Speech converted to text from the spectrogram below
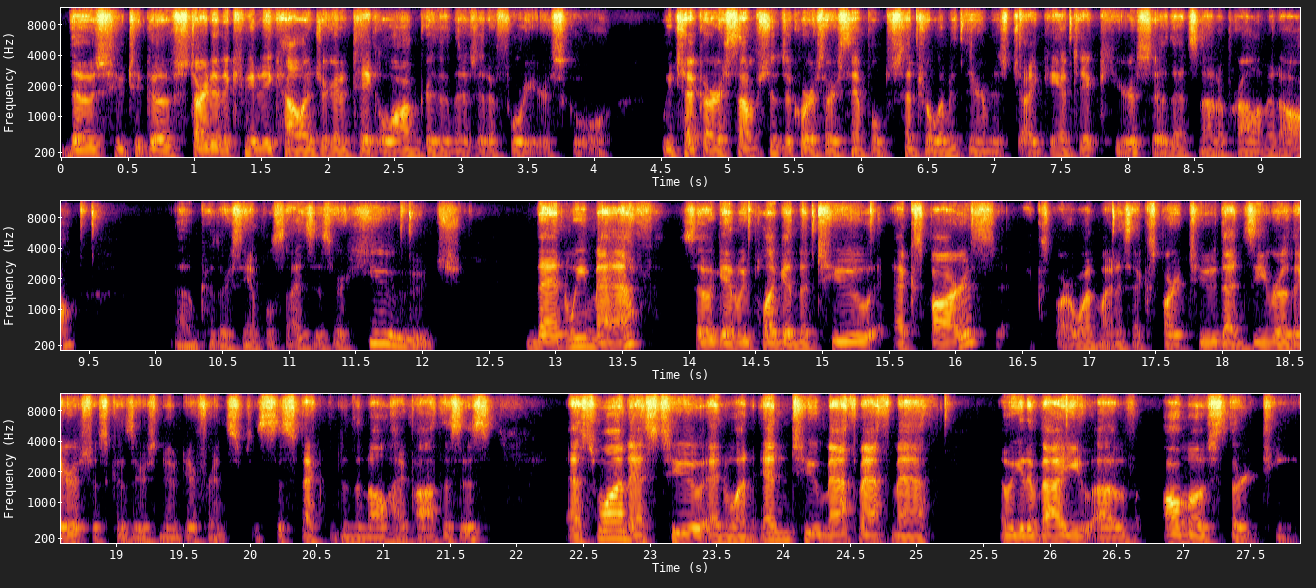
those who to go start at a community college are going to take longer than those at a four-year school. We check our assumptions. Of course, our sample central limit theorem is gigantic here, so that's not a problem at all because um, our sample sizes are huge. Then we math. So again, we plug in the two x bars, x bar 1 minus x bar 2. That zero there is just because there's no difference suspected in the null hypothesis. S1, S2, N1, N2, math, math, math, and we get a value of almost 13.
